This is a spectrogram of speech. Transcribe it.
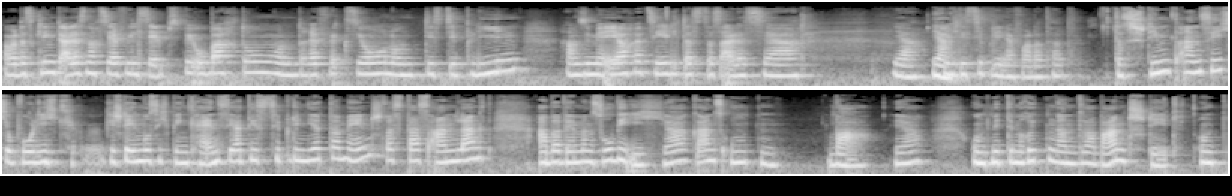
Aber das klingt alles nach sehr viel Selbstbeobachtung und Reflexion und Disziplin. Haben Sie mir eh auch erzählt, dass das alles sehr ja, ja. viel Disziplin erfordert hat. Das stimmt an sich, obwohl ich gestehen muss, ich bin kein sehr disziplinierter Mensch, was das anlangt. Aber wenn man so wie ich, ja, ganz unten war, ja, und mit dem Rücken an der Wand steht und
